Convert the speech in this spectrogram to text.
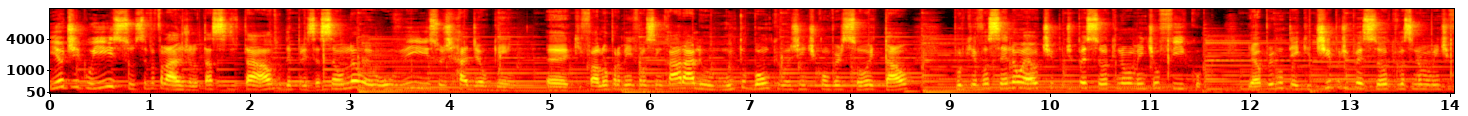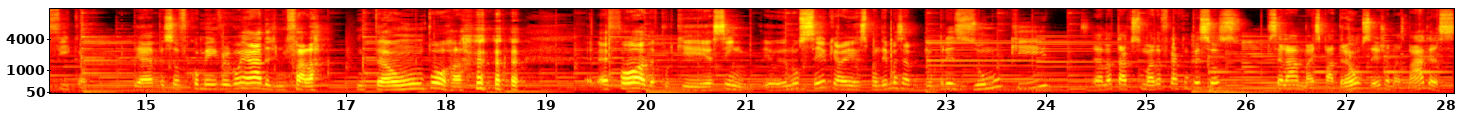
E eu digo isso, você vai falar, Ângelo, tá, tá autodepreciação? Não, eu ouvi isso já de alguém é, que falou para mim, falou assim, caralho, muito bom que a gente conversou e tal, porque você não é o tipo de pessoa que normalmente eu fico. E aí eu perguntei, que tipo de pessoa que você normalmente fica? E aí a pessoa ficou meio envergonhada de me falar. Então, porra, é foda, porque assim, eu, eu não sei o que ela ia responder, mas eu presumo que ela tá acostumada a ficar com pessoas, sei lá, mais padrão, seja, mais magras,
